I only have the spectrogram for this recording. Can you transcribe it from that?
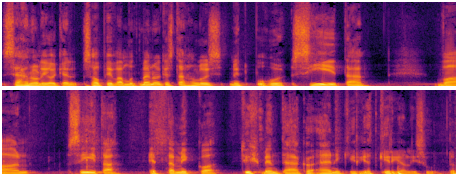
sehän oli oikein sopiva, mutta mä en oikeastaan haluaisi nyt puhua siitä, vaan siitä, että Mikko, tyhmentääkö äänikirjat kirjallisuutta?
